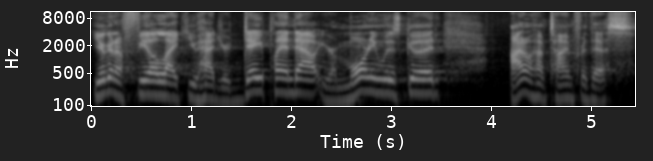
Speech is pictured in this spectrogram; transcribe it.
You're going to feel like you had your day planned out, your morning was good. I don't have time for this.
